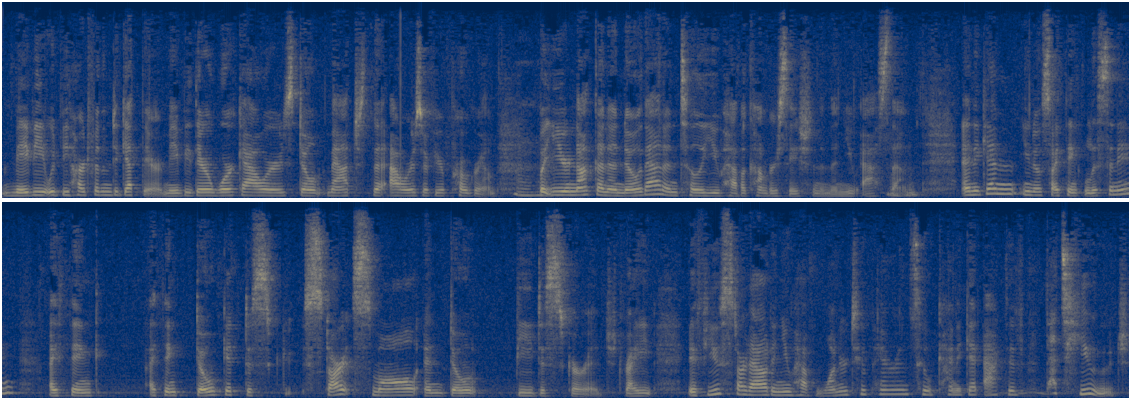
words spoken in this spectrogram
Maybe it would be hard for them to get there. Maybe their work hours don't match the hours of your program. Mm-hmm. but you're not going to know that until you have a conversation and then you ask them. Mm-hmm. and again you know so i think listening i think i think don't get start small and don't be discouraged, right? If you start out and you have one or two parents who kind of get active, that's huge.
